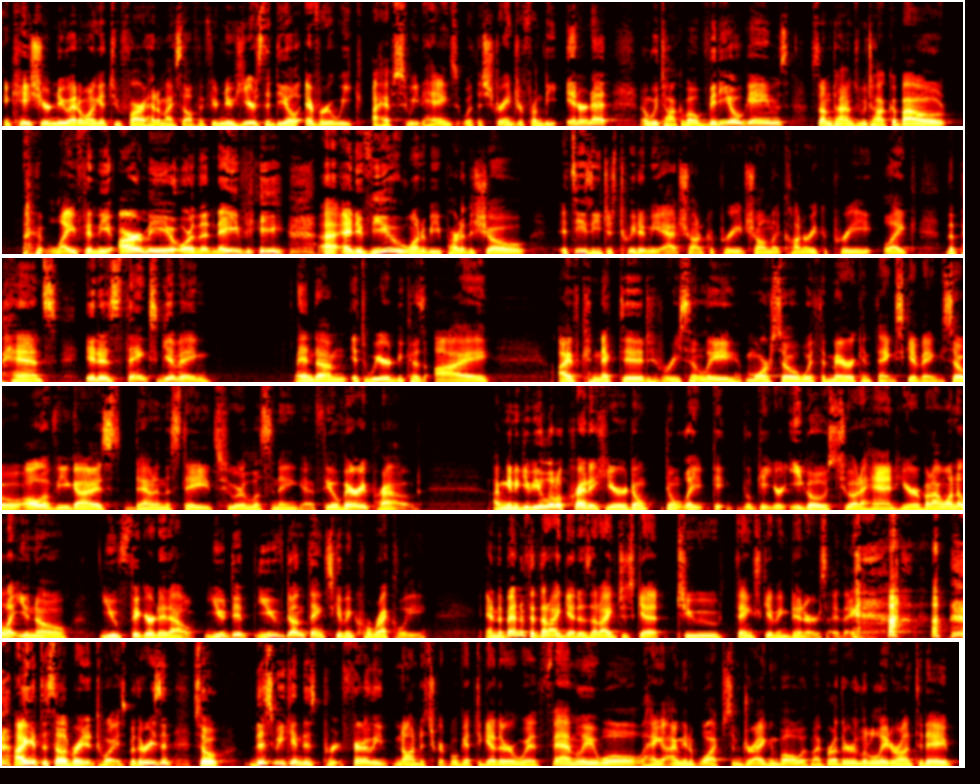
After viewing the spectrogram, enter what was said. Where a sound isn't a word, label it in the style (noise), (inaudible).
in case you're new, I don't want to get too far ahead of myself. If you're new, here's the deal. Every week I have sweet hangs with a stranger from the internet and we talk about video games. Sometimes we talk about (laughs) life in the army or the navy. (laughs) Uh, and if you want to be part of the show, it's easy. Just tweet at me at Sean Capri, Sean like Connery Capri, like the pants. It is Thanksgiving. And um, it's weird because I I've connected recently more so with American Thanksgiving. So all of you guys down in the states who are listening feel very proud. I'm going to give you a little credit here. Don't don't let get get your egos too out of hand here, but I want to let you know you figured it out. You did you've done Thanksgiving correctly. And the benefit that I get is that I just get two Thanksgiving dinners, I think. (laughs) (laughs) I get to celebrate it twice. But the reason, so this weekend is per, fairly nondescript. We'll get together with family. We'll hang. I'm going to watch some Dragon Ball with my brother a little later on today.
